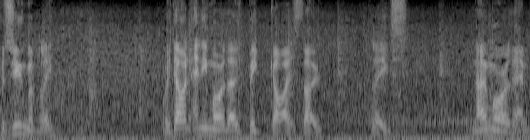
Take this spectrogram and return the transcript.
Presumably. We don't want any more of those big guys, though. Please. No more of them.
